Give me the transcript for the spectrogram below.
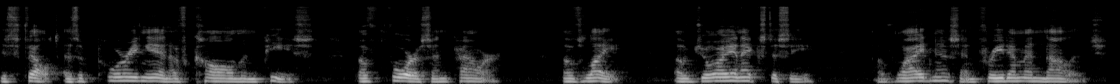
is felt as a pouring in of calm and peace, of force and power, of light, of joy and ecstasy, of wideness and freedom and knowledge.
